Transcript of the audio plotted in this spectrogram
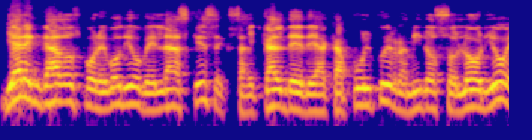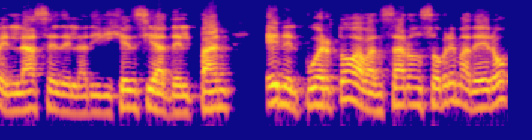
y arengados por Evodio Velázquez, exalcalde de Acapulco, y Ramiro Solorio, enlace de la dirigencia del PAN en el puerto avanzaron sobre Madero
